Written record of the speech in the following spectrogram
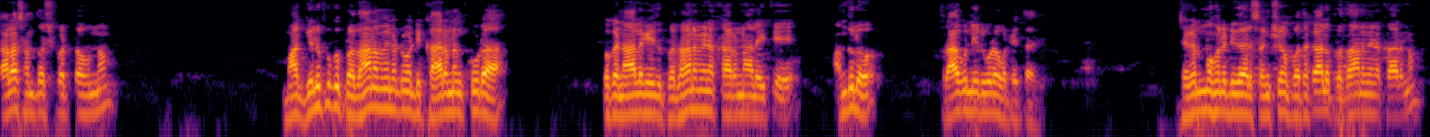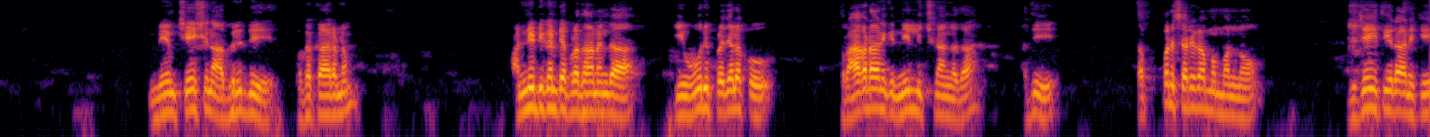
చాలా సంతోషపడతా ఉన్నాం. మా గెలుపుకు ప్రధానమైనటువంటి కారణం కూడా ఒక నాలుగైదు ప్రధానమైన కారణాలు అయితే అందులో త్రాగునీరు కూడా ఒకటవుతుంది జగన్మోహన్ రెడ్డి గారి సంక్షేమ పథకాలు ప్రధానమైన కారణం. మేము చేసిన అభివృద్ధి ఒక కారణం. అన్నిటికంటే ప్రధానంగా ఈ ఊరి ప్రజలకు త్రాగడానికి నీళ్ళు ఇచ్చినాం కదా అది తప్పనిసరిగా మమ్మల్ని విజయ తీరానికి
